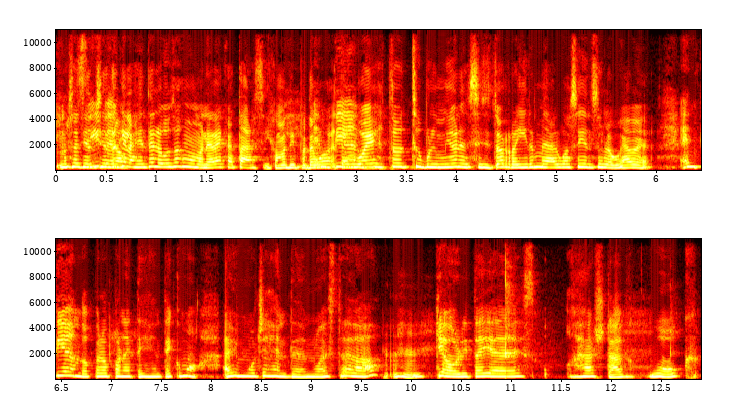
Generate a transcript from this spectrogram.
no sé, Sí, siento pero- que la gente lo usa como manera de catarsis. Como tipo, tengo, tengo esto suprimido, necesito reírme de algo así, entonces lo voy a ver. Entiendo, pero ponete gente como... Hay mucha gente de nuestra edad que ahorita ya es hashtag woke,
